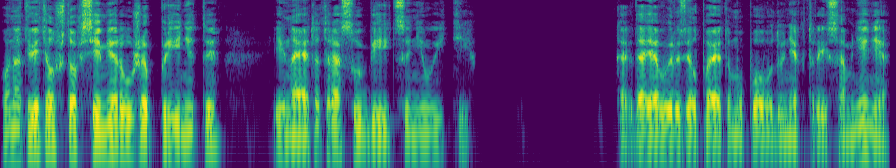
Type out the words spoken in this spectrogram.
Он ответил, что все меры уже приняты, и на этот раз убийце не уйти. Когда я выразил по этому поводу некоторые сомнения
